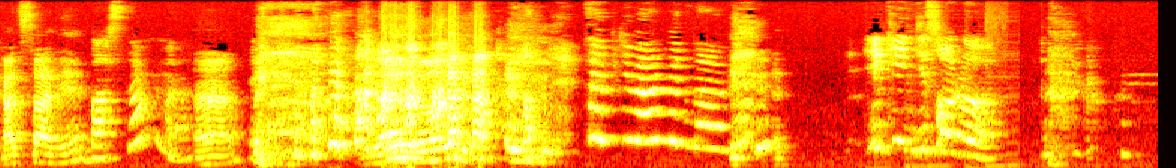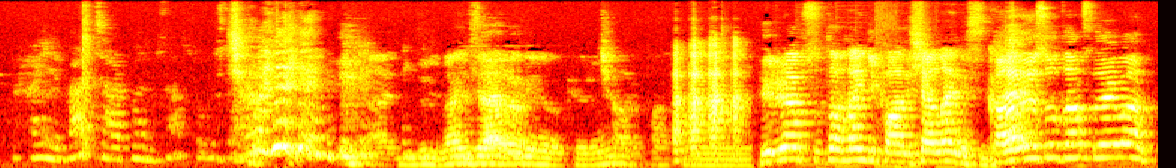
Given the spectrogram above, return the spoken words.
kaç saniye? Bastın mı? Ha. yani ne oldu? Tepki vermedin abi. İkinci soru. Hayır ben çarparım sen soracaksın. Dur ben cevaba göre bakıyorum. Çarpan. Hürrem Sultan hangi padişahın annesidir? Kanuni Sultan Süleyman.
